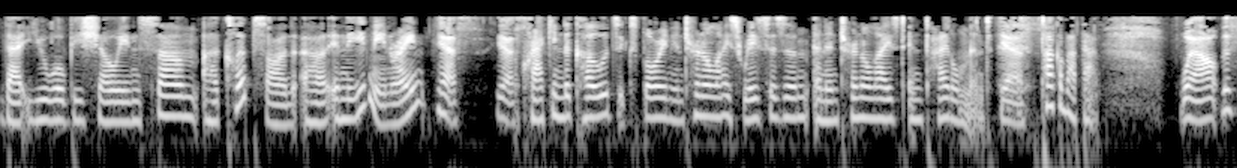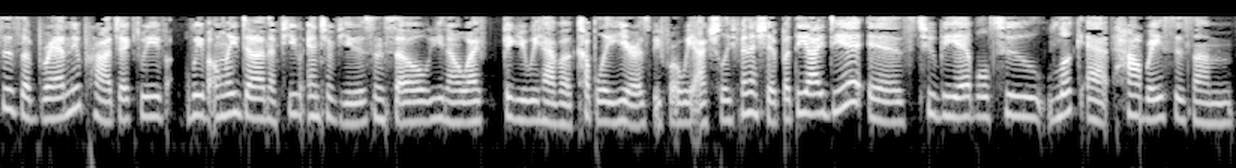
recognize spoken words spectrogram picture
that you will be showing some uh, clips on uh, in the evening, right? Yes. Yes. Cracking the codes, exploring internalized racism and internalized entitlement. Yes. Talk about that. Well, this is a brand new project. We've we've only done a few interviews and so, you know, I figure we have a couple of years before we actually finish it. But the idea is to be able to look at how racism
